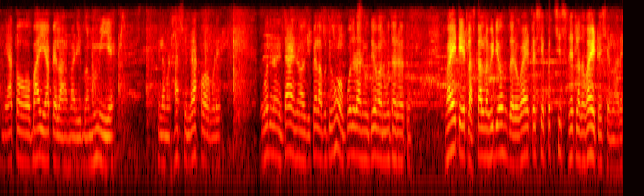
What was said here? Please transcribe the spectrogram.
અને આ તો બાઈ આપેલા મારી મમ્મીએ. એટલે મને હાંસવીને રાખવા પડે. ગોદડાની તાણ હજી પહેલાં બધું શું, ગોદડાનું દેવાનું વધારે હતું. વ્હાઈટ એટલા કાલનો વીડિયો હતો ત્યારે વ્હાઈટ હશે, પચીસ જેટલા તો વ્હાઈટ હશે મારે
